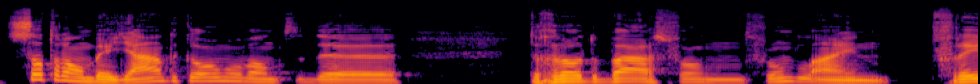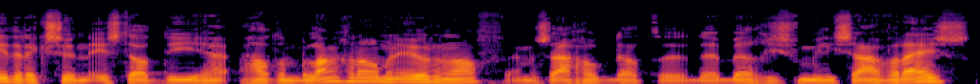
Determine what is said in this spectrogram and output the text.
zat er al een beetje aan te komen, want de, de grote baas van Frontline Frederiksen is dat die had een belang genomen in Euronaf. En we zagen ook dat de Belgische familie Saverijs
